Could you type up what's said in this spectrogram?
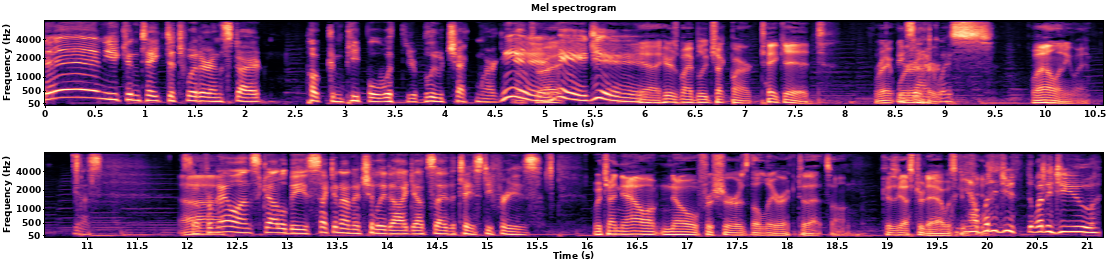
Then you can take to twitter and start poking people with your blue check mark yeah, right. yeah. Here's my blue check mark. Take it. Right where Exactly. it hurts. Well, anyway. yes so Uh, from now on scott will be sucking on a chili dog outside the Tastee Freez which I now know for sure is the lyric to that song. Because yesterday I was confused. yeah what did you what did you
